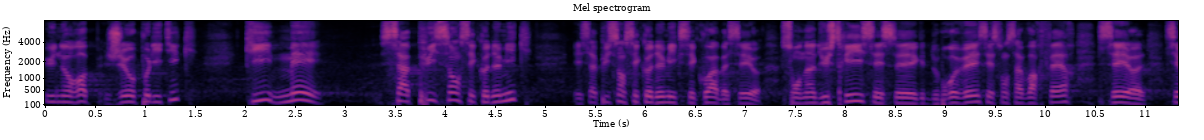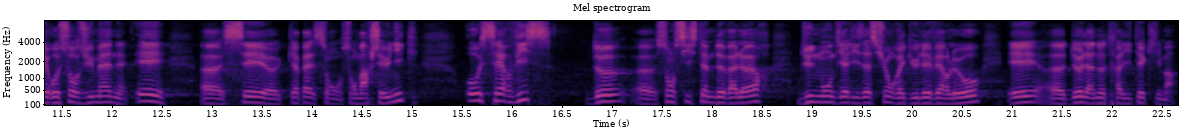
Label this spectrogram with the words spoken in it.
une Europe géopolitique qui met sa puissance économique. Et sa puissance économique, c'est quoi? Ben, C'est son industrie, c'est ses brevets, c'est son savoir-faire, c'est ses ressources humaines et son, son, marché unique au service de euh, son système de valeurs, d'une mondialisation régulée vers le haut et euh, de la neutralité climat.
